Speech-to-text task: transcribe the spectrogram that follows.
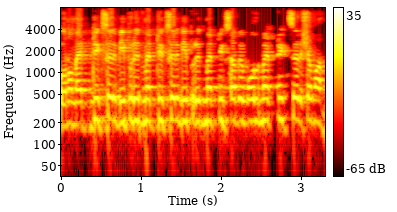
কোন ম্যাট্রিক্সের বিপরীত ম্যাট্রিক্সের বিপরীত ম্যাট্রিক্স হবে মূল ম্যাট্রিক্সের সমান।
